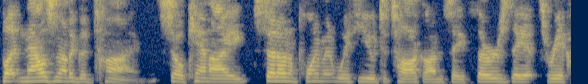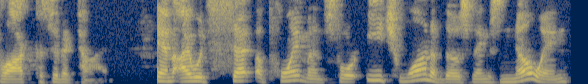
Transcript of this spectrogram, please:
but now's not a good time. So can I set an appointment with you to talk on, say, Thursday at three o'clock Pacific time? And I would set appointments for each one of those things, knowing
